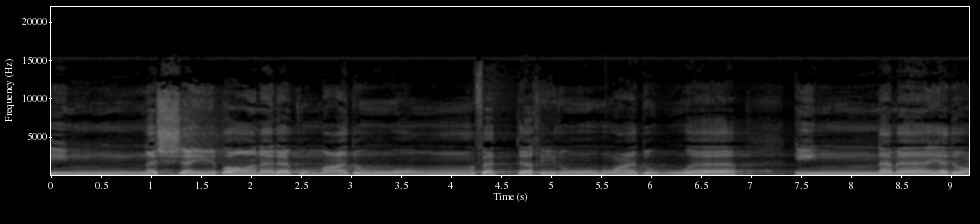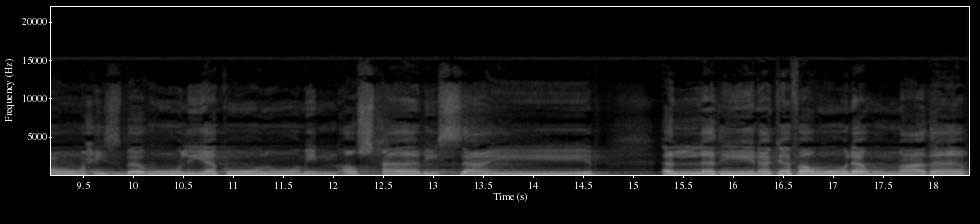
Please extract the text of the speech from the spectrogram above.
ان الشيطان لكم عدو فاتخذوه عدوا انما يدعو حزبه ليكونوا من اصحاب السعير الذين كفروا لهم عذاب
